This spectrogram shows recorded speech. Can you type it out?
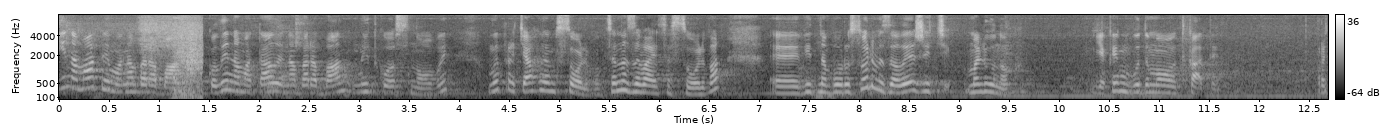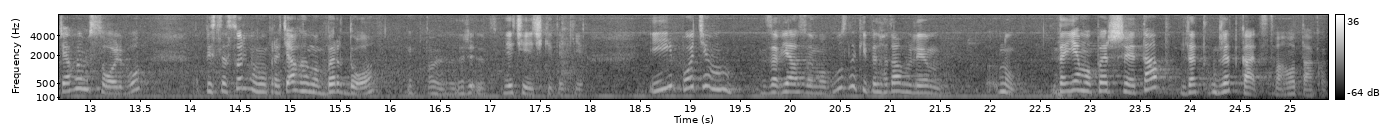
і наматуємо на барабан. Коли намотали на барабан нитку основи, ми протягуємо сольву. Це називається сольва. Е, Від набору сольви залежить малюнок, який ми будемо ткати. Протягуємо сольву. Після сольви ми протягуємо бердо, е, ячейки такі. І потім зав'язуємо вузлики, підготовлюємо, ну, даємо перший етап для, для ткацтва. Отак от.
